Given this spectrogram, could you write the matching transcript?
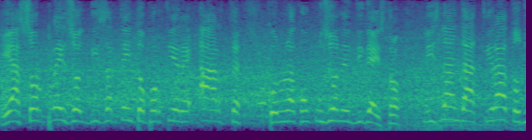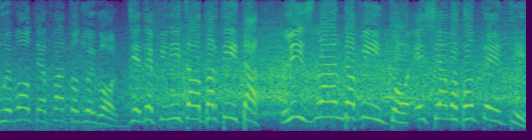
e ha sorpreso il disattento portiere Hart con una conclusione di destro. l'Islanda ha tirato due volte e ha fatto due gol. Ed è finita la partita. l'Islanda ha vinto e siamo contenti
